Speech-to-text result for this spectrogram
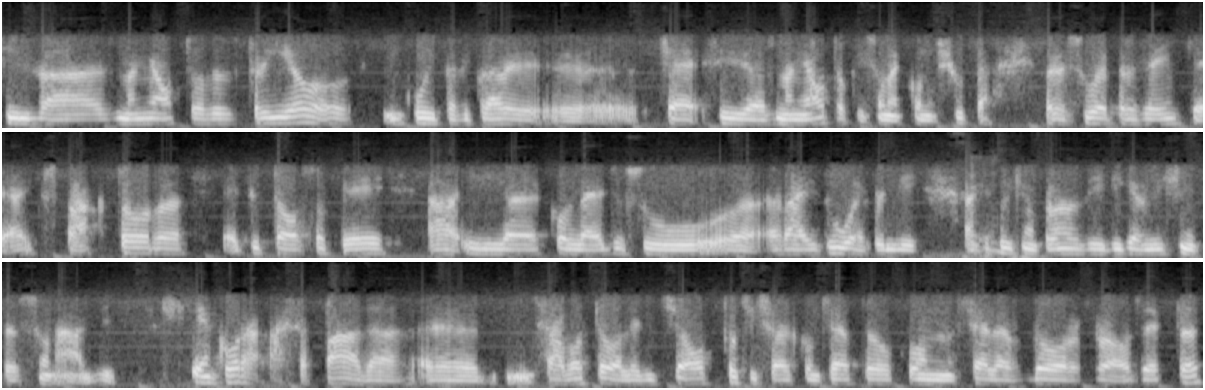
Silva Smagnotto del trio in cui in particolare uh, c'è Silvia Smagnotto che insomma è conosciuta per le sue presenze a X Factor eh, piuttosto che al collegio su Rai 2 quindi anche qui stiamo parlando di, di grandissimi personaggi. E ancora a Sappada eh, sabato alle 18 ci sarà il concerto con Cellar Door Project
